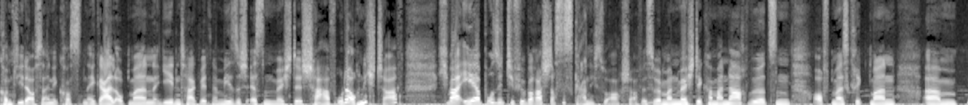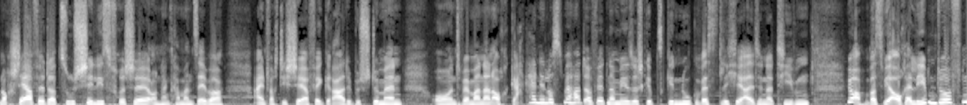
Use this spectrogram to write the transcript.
kommt jeder auf seine Kosten. Egal, ob man jeden Tag vietnamesisch essen möchte, scharf oder auch nicht scharf. Ich war eher positiv überrascht, dass es gar nicht so arg scharf ist. Wenn man möchte, kann man nachwürzen. Oftmals kriegt man ähm, noch Schärfe dazu, Chilis frische und dann kann man selber einfach die Schärfe gerade bestimmen. Und wenn man dann auch gar keine Lust mehr hat auf Vietnamesisch, gibt es genug westliche Alternativen. Ja, was wir auch erleben durften,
